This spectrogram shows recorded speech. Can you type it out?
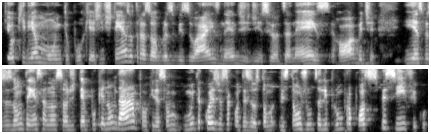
que eu queria muito, porque a gente tem as outras obras visuais, né, de, de Senhor dos Anéis, Hobbit, e as pessoas não têm essa noção de tempo porque não dá, porque são, muita coisa já aconteceu, eles estão juntos ali para um propósito específico.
